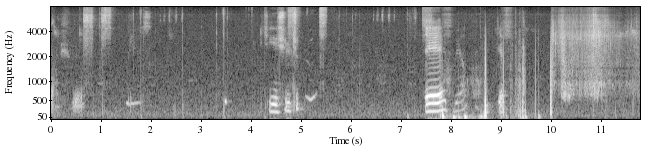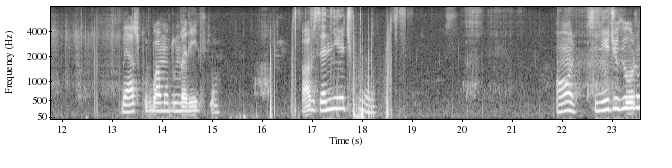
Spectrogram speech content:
tane şuraya. Beyaz İçi yeşil çıkmıyor ee beyaz çıkacak. Beyaz kurbağa modunda değil ki. Abi sen niye çıkmıyorsun? Aa, sineye çekiyorum.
